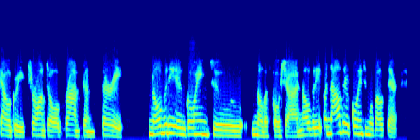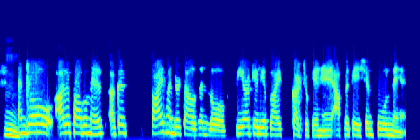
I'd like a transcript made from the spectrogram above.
Calgary Toronto Brampton Surrey nobody is going to Nova Scotia nobody but now they're going to move out there Hmm. एंड जो other problem is अगर 500,000 लोग पीआर के लिए अप्लाई कर चुके हैं एप्लीकेशन पूल में है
